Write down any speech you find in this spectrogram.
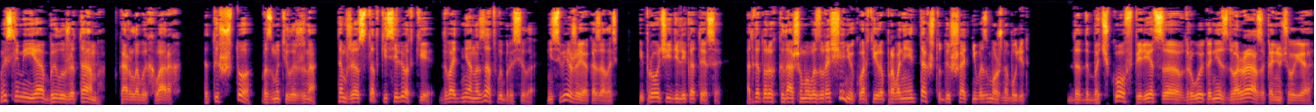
Мыслями я был уже там, в Карловых Варах. Да ты что? возмутилась жена. Там же остатки селедки два дня назад выбросила, не свежие оказалось, и прочие деликатесы, от которых к нашему возвращению квартира провоняет так, что дышать невозможно будет. Да до бочков впереться в другой конец двора, законючил я.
